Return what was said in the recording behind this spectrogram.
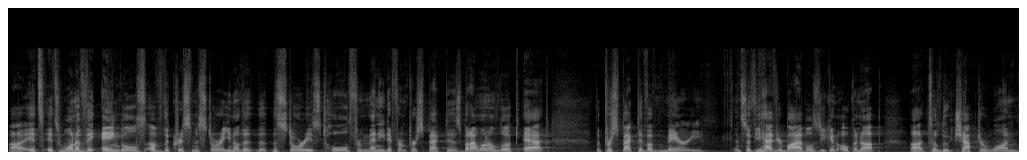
Uh, it's, it's one of the angles of the Christmas story. You know, the, the, the story is told from many different perspectives, but I want to look at the perspective of Mary. And so if you have your Bibles, you can open up uh, to Luke chapter 1.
